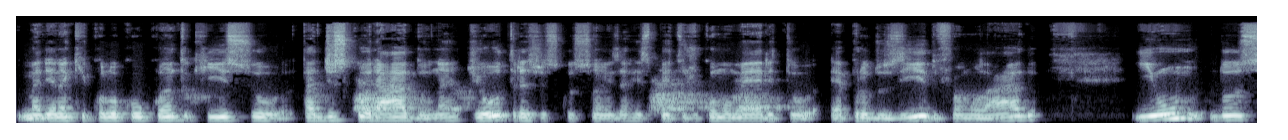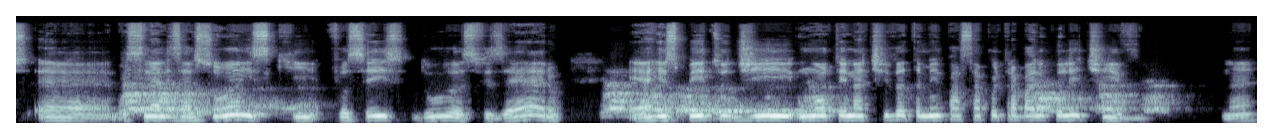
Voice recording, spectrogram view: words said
Mariana aqui colocou o quanto que isso está descurado né, de outras discussões a respeito de como o mérito é produzido, formulado, E um dos é, das sinalizações que vocês duas fizeram é a respeito de uma alternativa também passar por trabalho coletivo, né?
